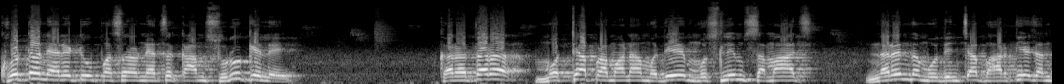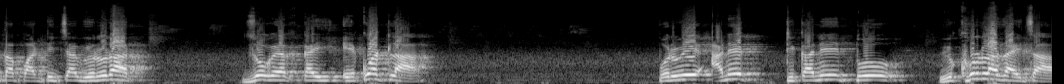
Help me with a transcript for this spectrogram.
खोटं नॅरेटिव्ह पसरवण्याचं काम सुरू केले. खरं तर मोठ्या प्रमाणामध्ये मुस्लिम समाज नरेंद्र मोदींच्या भारतीय जनता पार्टीच्या विरोधात जो काही एकवटला पूर्वी अनेक ठिकाणी तो विखुरला जायचा.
